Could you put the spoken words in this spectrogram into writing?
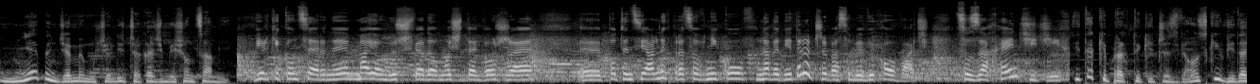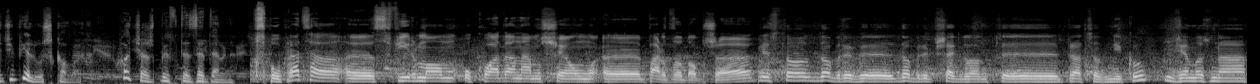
nie będziemy musieli czekać miesiącami. Wielkie koncerny mają już świadomość tego, że e, potencjalnych pracowników nawet nie tyle trzeba sobie wychować, co zachęcić ich I takie praktyki czy związki widać w wielu szkołach, chociażby w TZN. Współpraca e, z firmą układa nam się e, bardzo dobrze. Jest to dobry, y, dobry przegląd pracowników, gdzie można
